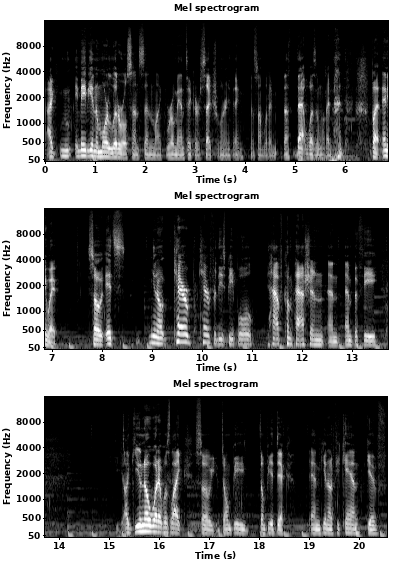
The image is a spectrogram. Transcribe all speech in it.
I maybe in a more literal sense than like romantic or sexual or anything. That's not what I that that wasn't what I meant. But anyway, so it's you know care care for these people, have compassion and empathy. Like you know what it was like, so don't be don't be a dick. And you know if you can give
